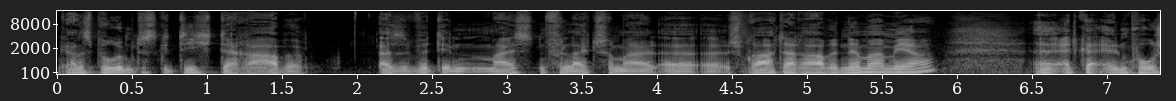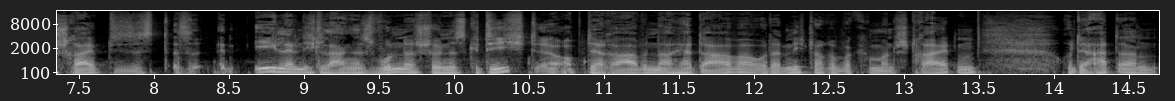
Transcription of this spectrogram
ganz berühmtes Gedicht, Der Rabe also wird den meisten vielleicht schon mal äh, äh sprach der Rabe nimmermehr äh, Edgar Allan Poe schreibt dieses, also ein elendig langes, wunderschönes Gedicht. Äh, ob der Rabe nachher da war oder nicht, darüber kann man streiten. Und er hat dann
